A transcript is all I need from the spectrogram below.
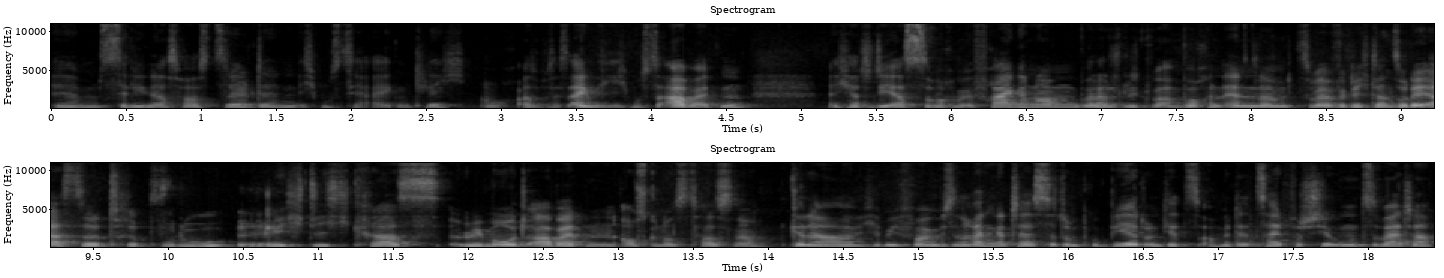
ähm, Selinas Hostel, denn ich musste ja eigentlich auch, also was heißt eigentlich, ich musste arbeiten. Ich hatte die erste Woche mir freigenommen, weil Valladolid war am Wochenende. Das war wirklich dann so der erste Trip, wo du richtig krass Remote-Arbeiten ausgenutzt hast, ne? Genau, ich habe mich vorher ein bisschen rangetestet und probiert und jetzt auch mit der Zeitverschiebung und so weiter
